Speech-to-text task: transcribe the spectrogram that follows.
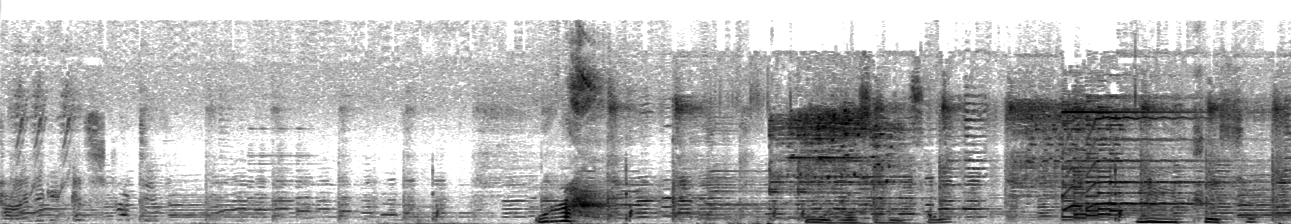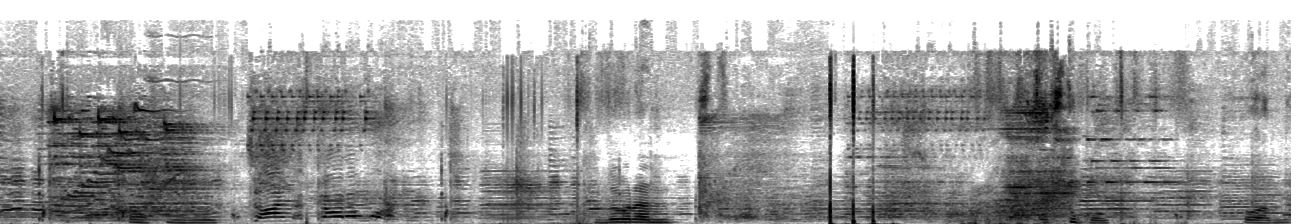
Time to get constructive. Ура! О, два события. Ну, ничего себе. Офигеть. Забираем. Стукал. Ладно.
